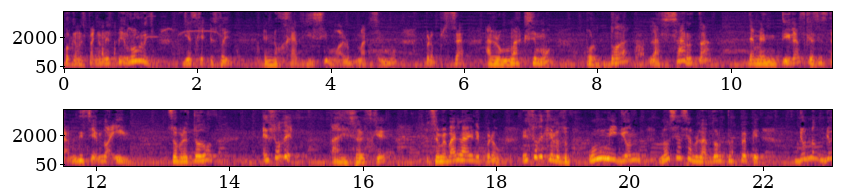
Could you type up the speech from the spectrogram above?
Porque en español es pirurris. Y es que estoy enojadísimo al máximo, pero pues, o sea, a lo máximo por toda la sarta de mentiras que se están diciendo ahí. Sobre todo, eso de. Ay, ¿sabes qué? Se me va el aire, pero eso de que los. Un millón. No seas hablador tú, Pepe. Yo no, yo,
